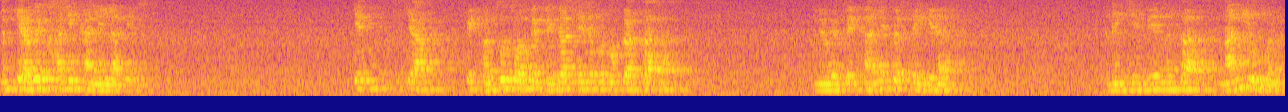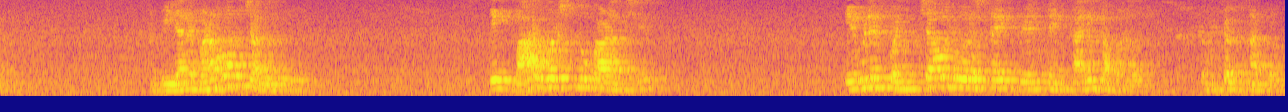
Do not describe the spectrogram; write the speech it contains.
કેમ કે હવે ખાલી ખાલી લાગે છે. કેમ કે આ કંઈક હતું તો અમે ભેગા થઈને બધું કરતા હતા. અને હવે કંઈ કાર્યકર થઈ ગયા. અને જે બેન હતા, નાની ઉંમર હતી. બીજાને ભણાવવાનું ચાલુ કર્યું. એક બાર વર્ષનું બાળક છે. એમણે પંચાવન વર્ષના એક બેનને કારિકા ભણાવી. તમે કલ્પના કરો.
